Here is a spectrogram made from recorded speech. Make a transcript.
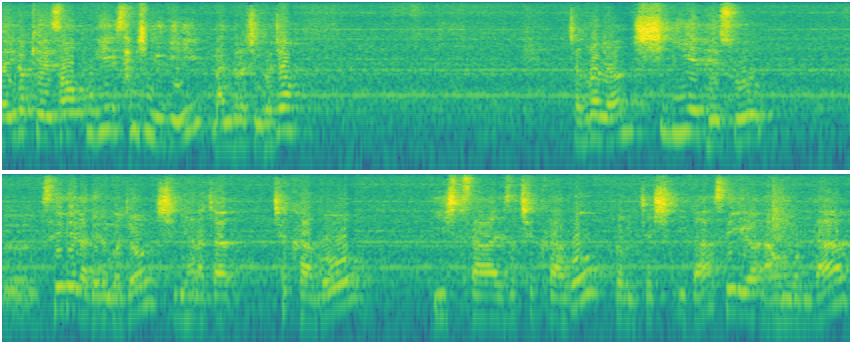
자 이렇게 해서 폭이 36이 만들어진 거죠? 자 그러면 12의 배수 그 3배가 되는 거죠? 12 하나 짜 체크하고 24에서 체크하고 그럼 이제 12가 3개가 나오는 겁니다.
